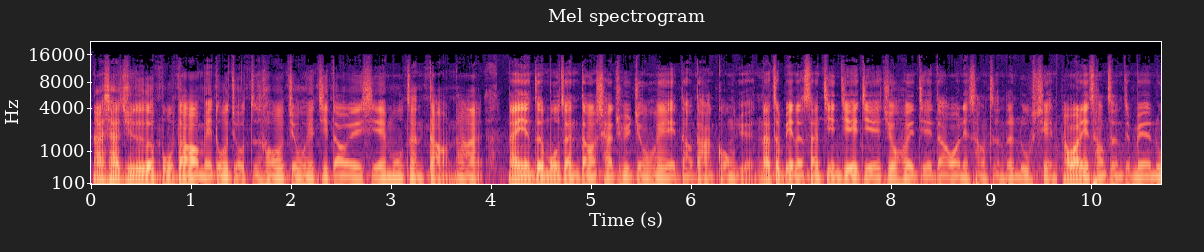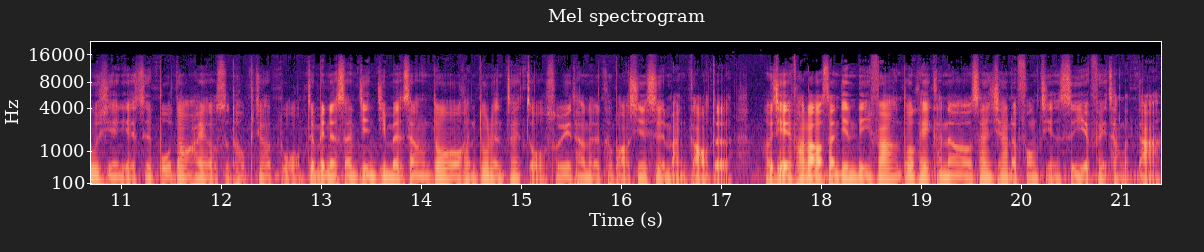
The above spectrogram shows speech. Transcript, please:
那下去这个步道没多久之后，就会接到一些木栈道，那那沿着木栈道下去就会到达公园。那这边的山径接一接就会接到万里长城的路线。那万里长城这边的路线也是步道还有石头比较多，这边的山径基本上都很多人在走，所以它的可跑性是蛮高的。而且跑到山顶的地方都可以看到山下的风景，视野非常的大。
